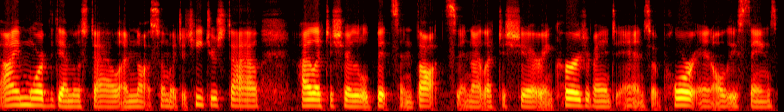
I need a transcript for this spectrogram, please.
I'm more of the demo style. I'm not so much a teacher style. I like to share little bits and thoughts, and I like to share encouragement and support and all these things.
